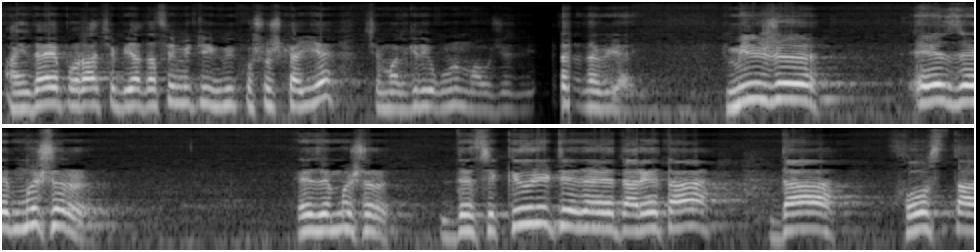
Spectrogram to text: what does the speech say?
آینده پورا چې بیا داسې میټینګ وی کوشش کوي چې ملګری غوړ موجود وي نه وي میژ ایز ا مشر ایز ا مشر د سکیورټي د ادارې ته دا خوستا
